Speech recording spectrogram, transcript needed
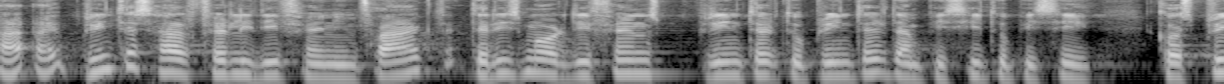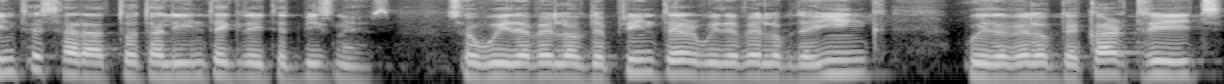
Uh, uh, printers are fairly different. In fact, there is more difference printer to printer than PC to PC because printers are a totally integrated business. So we develop the printer, we develop the ink, we develop the cartridge.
